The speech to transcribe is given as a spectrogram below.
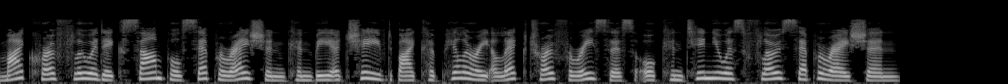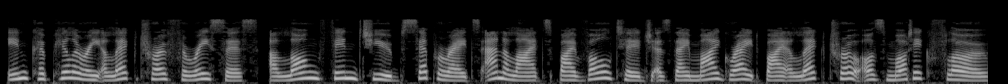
Microfluidic sample separation can be achieved by capillary electrophoresis or continuous flow separation. In capillary electrophoresis, a long thin tube separates analytes by voltage as they migrate by electro-osmotic flow.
